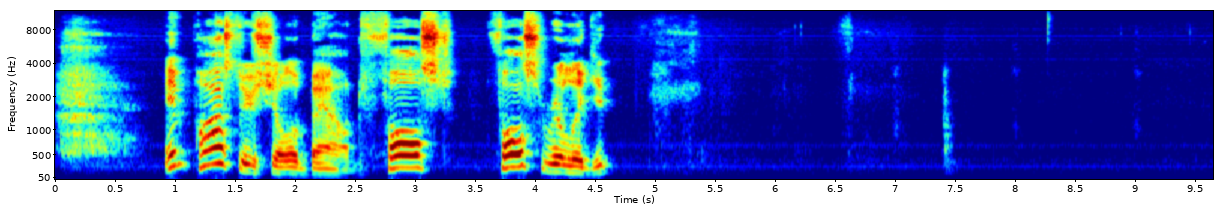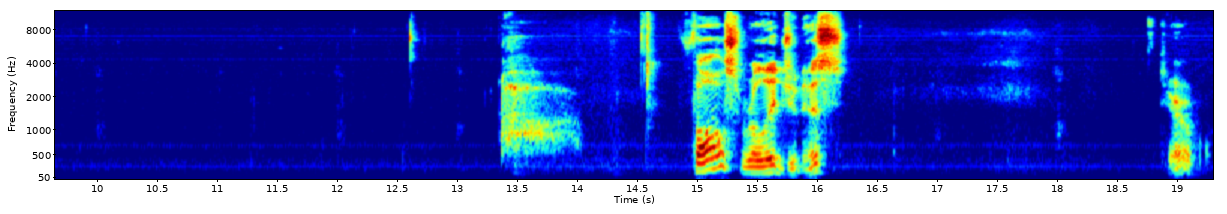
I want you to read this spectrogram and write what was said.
Impostors shall abound, false, false religion. False religionists. Terrible.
